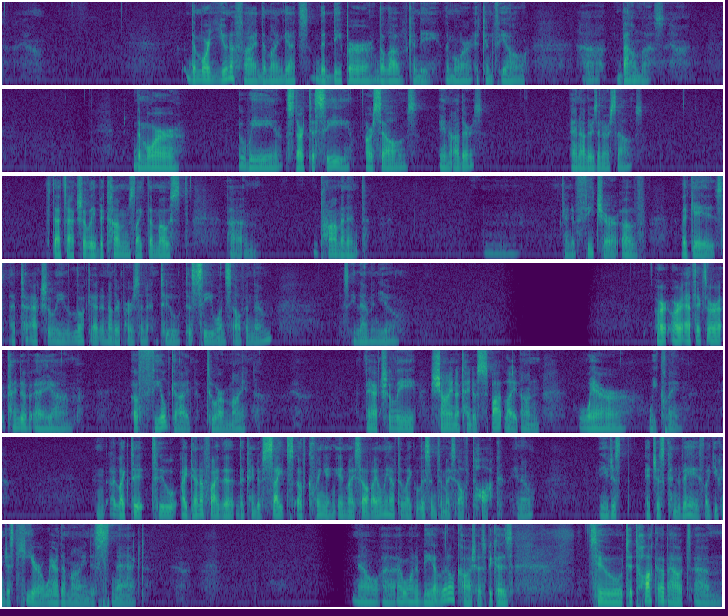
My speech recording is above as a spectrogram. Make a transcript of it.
The more unified the mind gets, the deeper the love can be, the more it can feel uh, boundless. Yeah. The more we start to see ourselves in others and others in ourselves, that actually becomes like the most um, prominent mm, kind of feature of the gaze, that to actually look at another person and to, to see oneself in them, to see them in you. Our, our ethics are kind of a, um, a field guide to our mind. They actually shine a kind of spotlight on where we cling. I like to, to identify the, the kind of sites of clinging in myself. I only have to like listen to myself talk, you know? You just, it just conveys, like you can just hear where the mind is snagged. Now, uh, I want to be a little cautious because to to talk about um,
